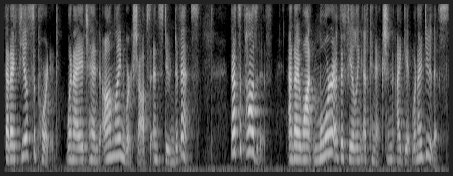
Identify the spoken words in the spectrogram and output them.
that I feel supported when I attend online workshops and student events. That's a positive, and I want more of the feeling of connection I get when I do this.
